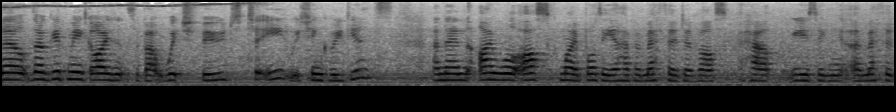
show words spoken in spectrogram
they'll they'll give me guidance about which foods to eat, which ingredients, and then I will ask my body. I have a method of ask how using a method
